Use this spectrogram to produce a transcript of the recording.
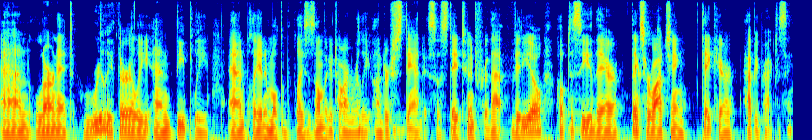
and learn it really thoroughly and deeply and play it in multiple places on the guitar and really understand it. So stay tuned for that video. Hope to see you there. Thanks for watching. Take care. Happy practicing.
